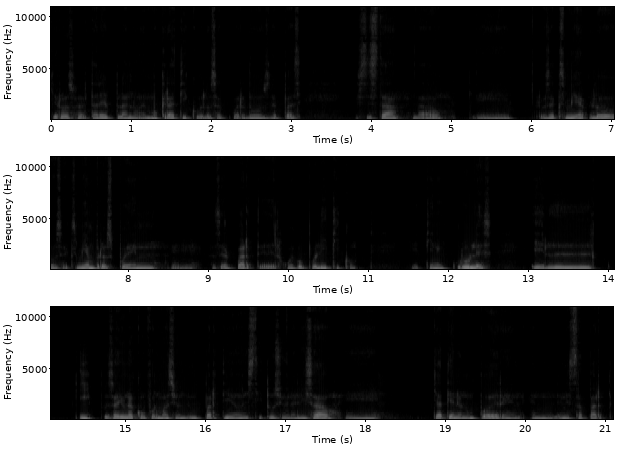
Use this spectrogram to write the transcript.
quiero resaltar el plano democrático de los acuerdos de paz. Este está dado, eh, los, ex, los exmiembros pueden hacer parte del juego político, tienen curules, y pues hay una conformación de un partido institucionalizado ya tienen un poder en, esta parte.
